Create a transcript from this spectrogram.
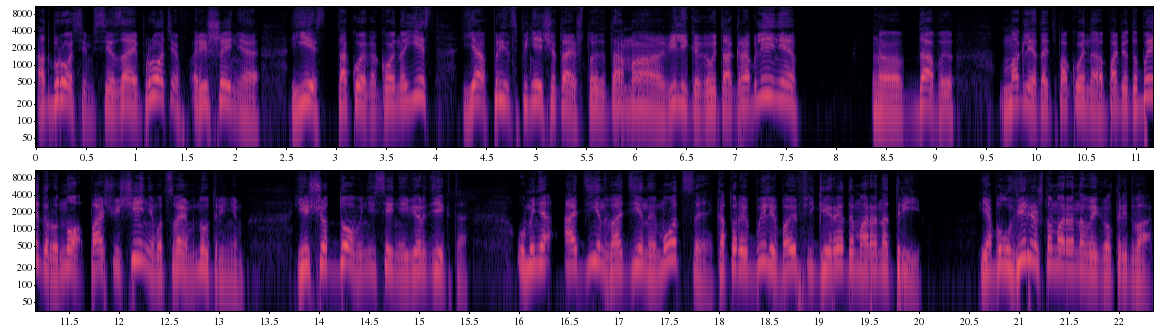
отбросим все за и против, решение есть такое, какое оно есть. Я, в принципе, не считаю, что это там э, великое какое-то ограбление. Э, да, вы могли отдать спокойно победу Бейдеру, но по ощущениям, вот своим внутренним, еще до вынесения вердикта, у меня один в один эмоции, которые были в бою Фигереда Марана 3. Я был уверен, что Марана выиграл 3-2.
